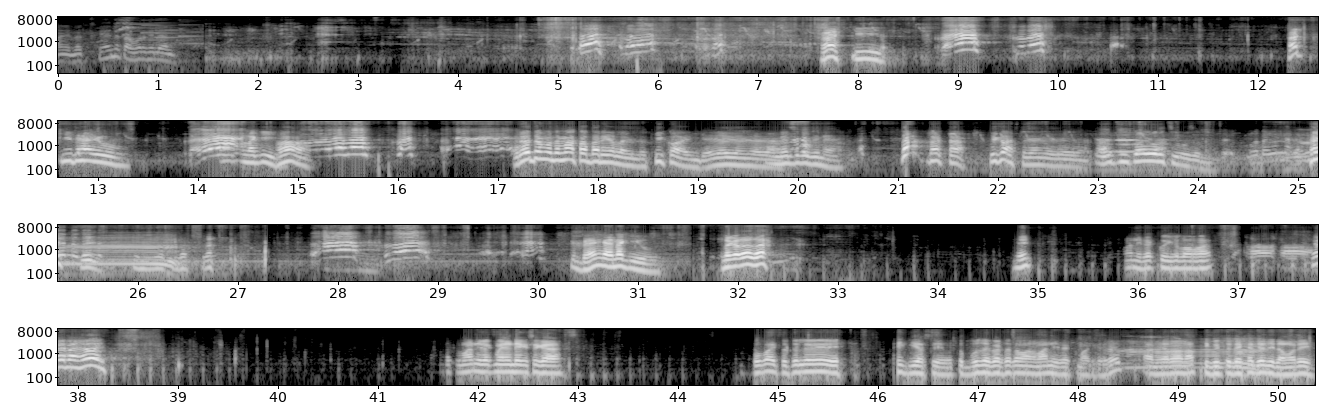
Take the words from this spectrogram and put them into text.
পানি ব্যাগ খেয়ে নে তারপরে গেলেন হ্যাঁ কি দেয় ও নাকি হ্যাঁ মধ্যে মাথা দাঁড়িয়ে লাগল কি কয় বুঝি না ঠিক আছে কি বলছি বুঝুন ব্যাঙ্গায় নাকি ও? লাগা দাদা এই মানে ব্যাগ কই গেল আমার? এই ভাই ওই। মানে ব্যাগ মানে গেছে গা। ও ভাই তো তাহলে ঠিকই আছে তো বুঝে পারছে আমার মানি ব্যাগ মারবে আমি আর নাস্তি করতে দেখা দিয়ে দিলাম আরে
